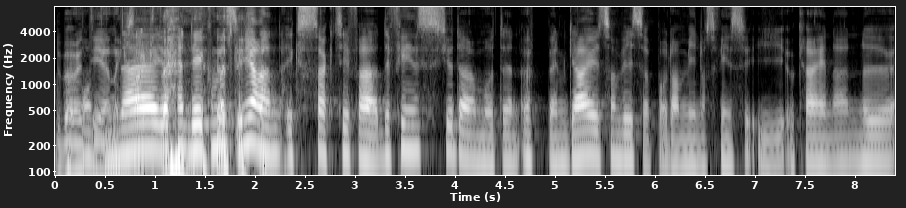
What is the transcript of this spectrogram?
Du behöver inte ge en exakt Nej, jag kan, det kommer inte kunna göra en exakt siffra här. Det finns ju däremot en öppen guide som visar på de minor som finns i Ukraina. Nu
